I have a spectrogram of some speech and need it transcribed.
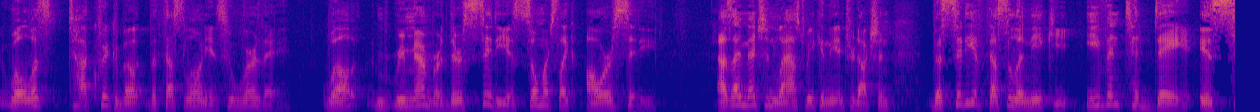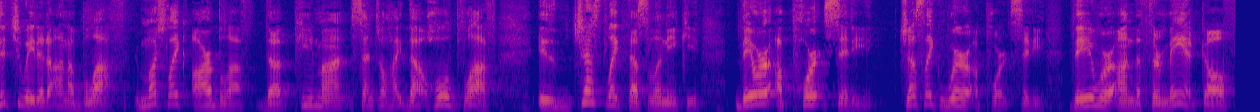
Well, let's talk quick about the Thessalonians. Who were they? Well, remember, their city is so much like our city. As I mentioned last week in the introduction, the city of Thessaloniki, even today, is situated on a bluff, much like our bluff, the Piedmont Central Heights, that whole bluff is just like Thessaloniki. They were a port city, just like we're a port city. They were on the Thermaic Gulf,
